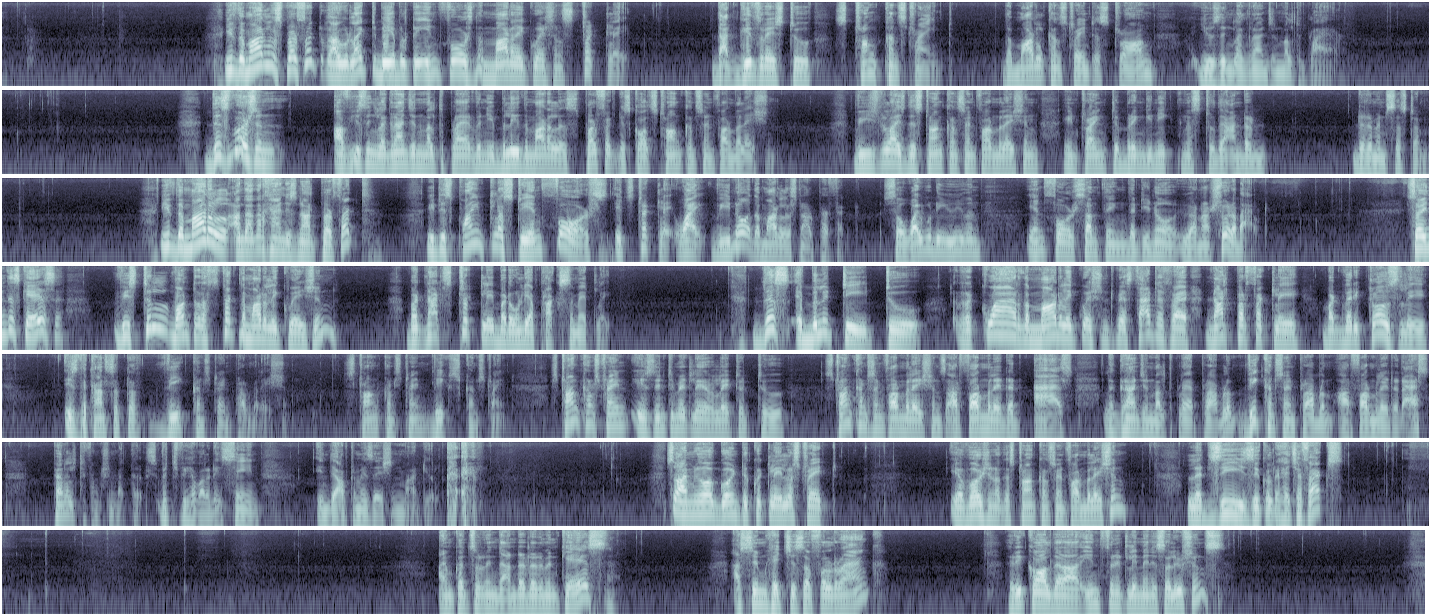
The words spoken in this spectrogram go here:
If the model is perfect I would like to be able to enforce the model equation strictly that gives rise to strong constraint. The model constraint is strong using Lagrangian multiplier. This version of using Lagrangian multiplier when you believe the model is perfect is called strong constraint formulation. We utilize this strong constraint formulation in trying to bring uniqueness to the underdetermined system. If the model on the other hand is not perfect it is pointless to enforce it strictly. Why? We know the model is not perfect. So why would you even enforce something that you know you are not sure about. So in this case we still want to respect the model equation but not strictly but only approximately. This ability to require the model equation to be satisfied not perfectly but very closely is the concept of weak constraint formulation. Strong constraint, weak constraint. Strong constraint is intimately related to strong constraint formulations are formulated as Lagrangian multiplier problem, weak constraint problem are formulated as penalty function methods which we have already seen in the optimization module. so I am now going to quickly illustrate a version of the strong constraint formulation. Let z is equal to h of x. I am considering the underdetermined case. Assume h is a full rank. Recall there are infinitely many solutions.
